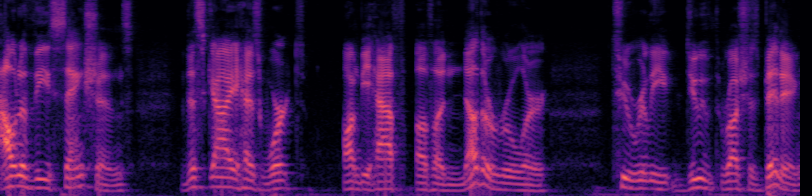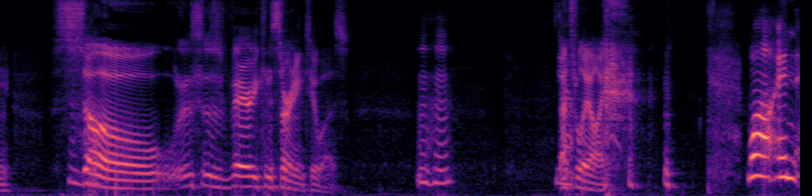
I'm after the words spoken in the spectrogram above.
out of these sanctions. This guy has worked on behalf of another ruler to really do Russia's bidding. So this is very concerning to us. Mm-hmm. That's really all I. Well, and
